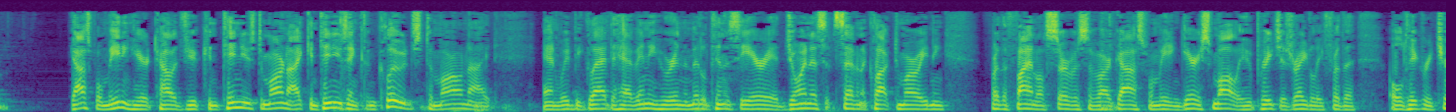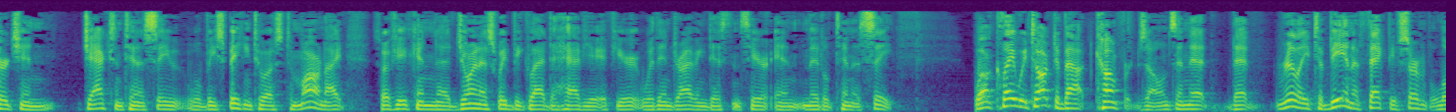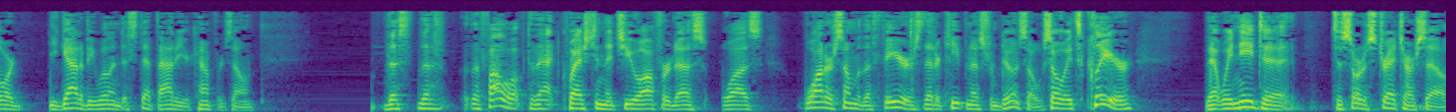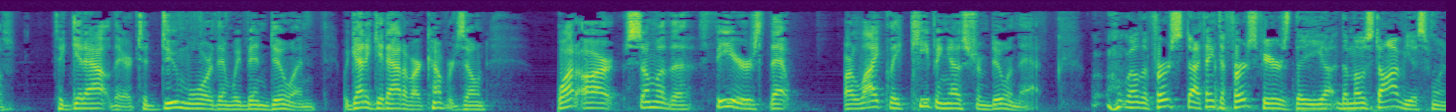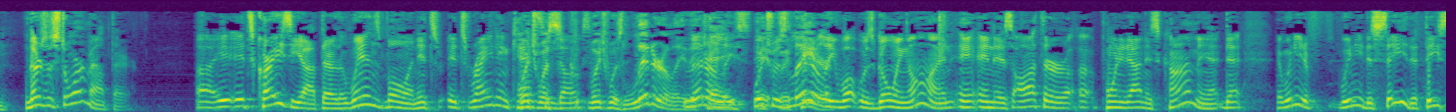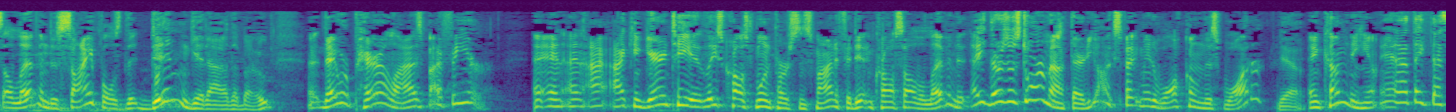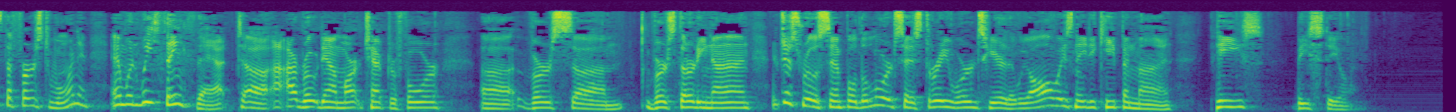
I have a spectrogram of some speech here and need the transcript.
gospel meeting here at College View continues tomorrow night, continues and concludes tomorrow night. And we'd be glad to have any who are in the Middle Tennessee area join us at 7 o'clock tomorrow evening for the final service of our gospel meeting. Gary Smalley, who preaches regularly for the Old Hickory Church in Jackson, Tennessee, will be speaking to us tomorrow night. So if you can uh, join us, we'd be glad to have you if you're within driving distance here in Middle Tennessee. Well, Clay, we talked about comfort zones and that, that really to be an effective servant of the Lord, you got to be willing to step out of your comfort zone. The, the, the follow up to that question that you offered us was, what are some of the fears that are keeping us from doing so? So it's clear that we need to, to sort of stretch ourselves, to get out there, to do more than we've been doing. We got to get out of our comfort zone. What are some of the fears that are likely keeping us from doing that? Well, the first, I think the first fear is the uh, the most obvious one. There's a storm out there. Uh, it, it's crazy out there. The wind's blowing. It's it's raining cats which was and dogs. which was literally literally, which was literally Peter. what was going on. And, and as Arthur uh, pointed out in his comment, that, that we need to we need to see that these eleven disciples that didn't get out of the boat, uh, they were paralyzed by fear. And, and I, I can guarantee it at least crossed one person's mind if it didn't cross all 11 that, hey, there's a storm out there. Do y'all expect me to walk on this water? Yeah. And come to him? And I think that's the first one. And, and when we think that, uh, I I wrote down Mark chapter 4, uh, verse, um, verse 39. Just real simple. The Lord says three words here that we always need to keep in mind. Peace, be still.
